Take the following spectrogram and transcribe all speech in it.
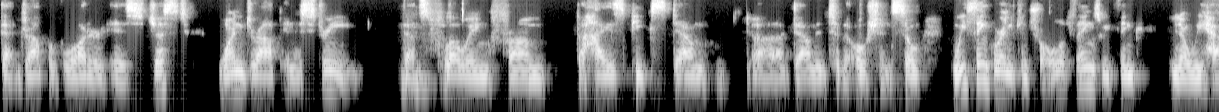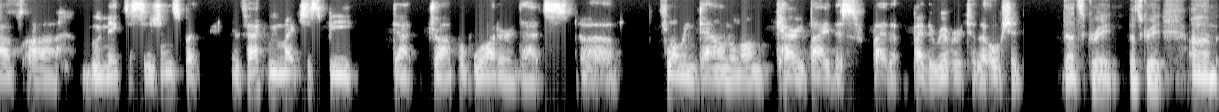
that drop of water is just one drop in a stream that's mm-hmm. flowing from the highest peaks down uh, down into the ocean. So we think we're in control of things. We think you know we have uh, we make decisions, but in fact we might just be that drop of water that's uh, flowing down along, carried by this by the by the river to the ocean. That's great. That's great. Um,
